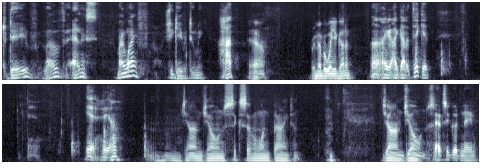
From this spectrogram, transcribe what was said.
To Dave, love, Alice. My wife. She gave it to me. Hot? Yeah. Remember where you got it? Uh, I, I got a ticket. Here, here. Hmm, John Jones, 671 Barrington. John Jones. That's a good name.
